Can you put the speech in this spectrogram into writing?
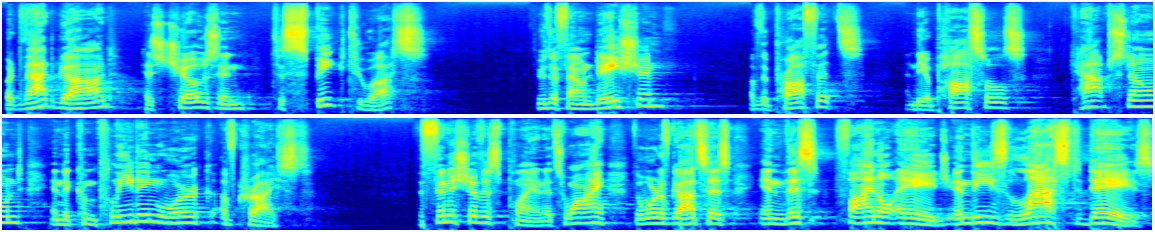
But that God has chosen to speak to us through the foundation of the prophets and the apostles, capstoned in the completing work of Christ, the finish of his plan. It's why the Word of God says, in this final age, in these last days.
